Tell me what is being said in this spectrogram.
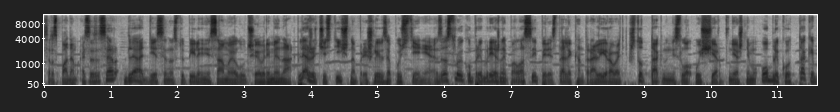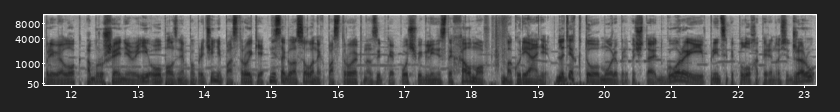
С распадом СССР для Одессы наступили не самые лучшие времена. Пляжи частично пришли в запустение. Застройку прибрежной полосы перестали контролировать, что так нанесло ущерб внешнему облику, так и привело к обрушению и оползнению оползням по причине постройки несогласованных построек на зыбкой почве глинистых холмов – Бакуриане. Для тех, кто море предпочитает горы и в принципе плохо переносит жару,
